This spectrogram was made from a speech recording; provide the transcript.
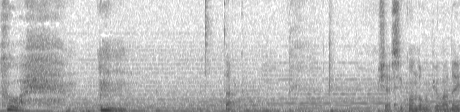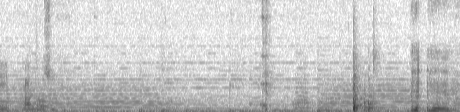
Фу. Так. Сейчас, секунду, выпью воды и продолжим. Так,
